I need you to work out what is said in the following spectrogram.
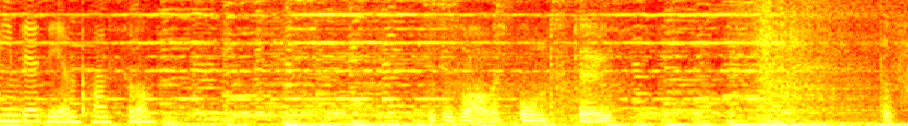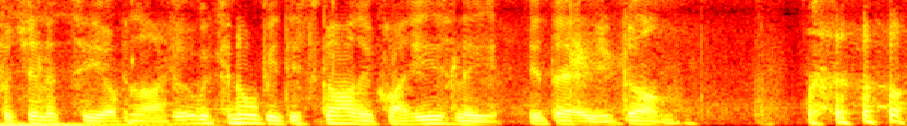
He did the impossible. This is what I was born to do. The fragility of life. We can all be discarded quite easily. You're there, you're gone.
